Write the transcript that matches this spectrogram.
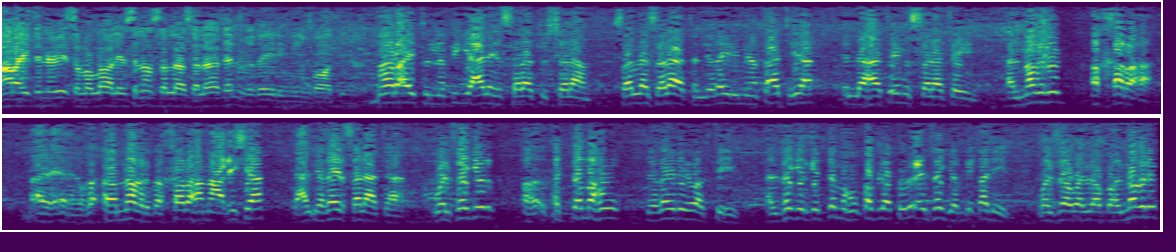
ما رأيت النبي صلى الله عليه وسلم صلى صلاة بغير ميقاتها. ما رأيت النبي عليه الصلاة والسلام صلى صلاة لغير ميقاتها إلا هاتين الصلاتين. المغرب أخرها. المغرب أخرها مع العشاء لغير صلاتها. والفجر قدمه لغير وقته. الفجر قدمه قبل طلوع الفجر بقليل. والمغرب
